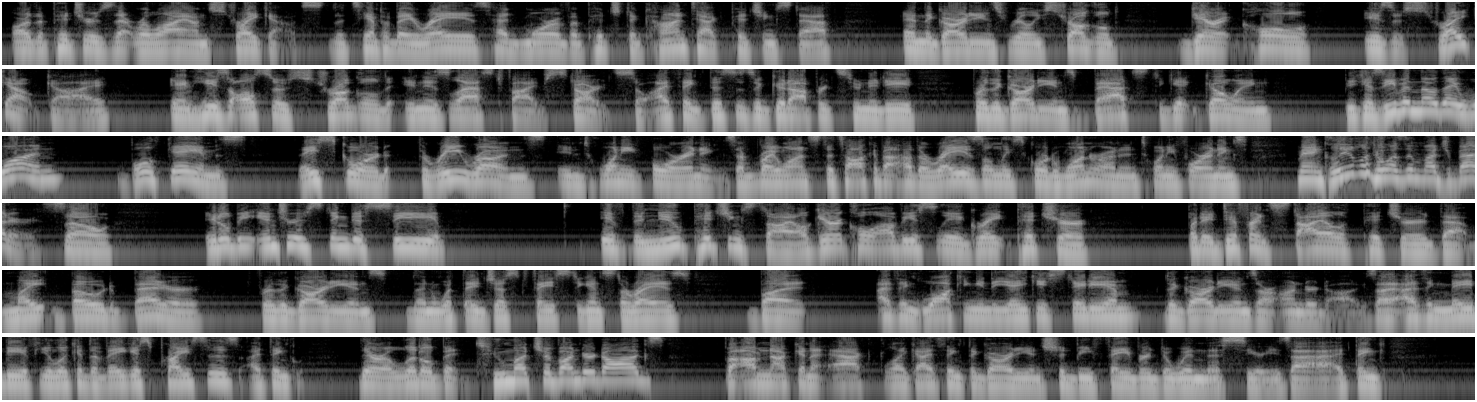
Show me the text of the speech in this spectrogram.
are the pitchers that rely on strikeouts. The Tampa Bay Rays had more of a pitch to contact pitching staff, and the Guardians really struggled. Gerrit Cole is a strikeout guy and he's also struggled in his last five starts. So I think this is a good opportunity for the Guardians bats to get going because even though they won both games, they scored three runs in 24 innings. Everybody wants to talk about how the Rays only scored one run in 24 innings. Man, Cleveland wasn't much better. So it'll be interesting to see if the new pitching style, Gerrit Cole, obviously a great pitcher, but a different style of pitcher that might bode better for the Guardians than what they just faced against the Rays. But I think walking into Yankee Stadium, the Guardians are underdogs. I, I, think maybe if you look at the Vegas prices, I think they're a little bit too much of underdogs. But I'm not going to act like I think the Guardians should be favored to win this series. I, I think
